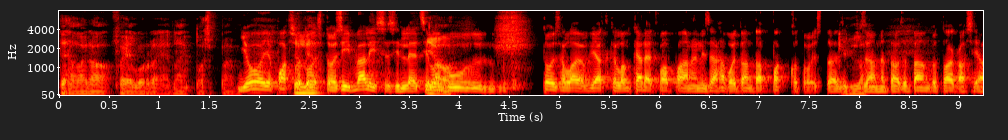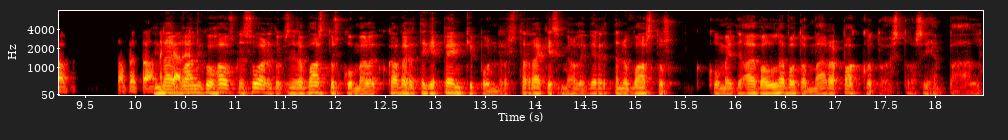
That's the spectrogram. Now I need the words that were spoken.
tehdään aina feilureja ja näin poispäin. Joo, ja pakko oli... siinä välissä silleen, että silloin joo. kun toisella jatkella on kädet vapaana, niin sähän voit antaa pakkotoistoa, ja sitten se annetaan se tanko takaisin ja tapetaan ja ne näin kädet. vaan niin hauskan suorituksen se vastuskummella, kun kaveri teki penkkipunnerusta räkismi, oli virittänyt vastuskummit aivan levoton määrä pakkotoistoa siihen päälle.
